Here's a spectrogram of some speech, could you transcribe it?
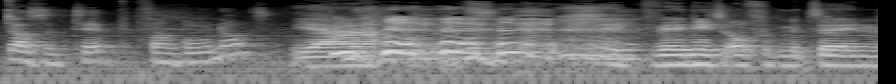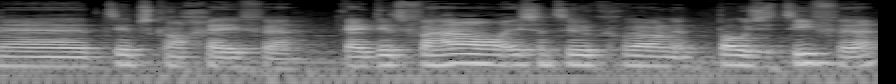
dat is een tip van Ronald. Ja, ik weet niet of ik meteen eh, tips kan geven. Kijk, dit verhaal is natuurlijk gewoon het positieve,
